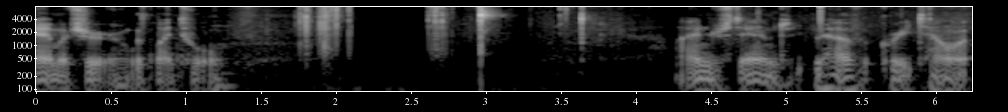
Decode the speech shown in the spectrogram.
amateur with my tool. I understand you have great talent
